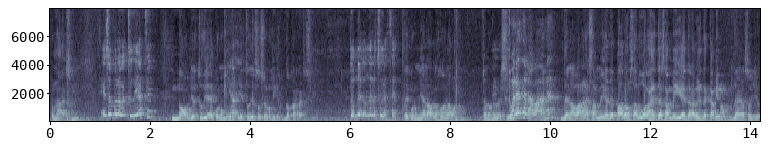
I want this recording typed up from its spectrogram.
con nada de eso. ¿Eso fue lo que estudiaste? No, yo estudié economía y estudié sociología, dos carreras. ¿Dónde, dónde lo estudiaste? Economía la- las dos en La Habana, en la ¿Tú universidad. eres de La Habana? De La Habana, de San Miguel del Padrón, saludo a la gente de San Miguel, de la Virgen del Camino, de allá soy yo.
